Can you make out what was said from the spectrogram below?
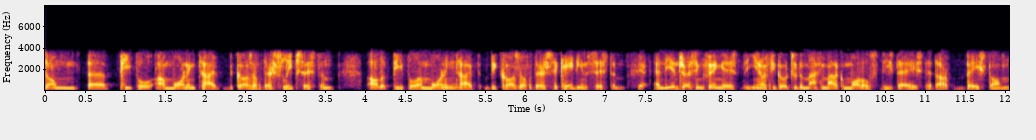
some uh, people are morning type because of their sleep system, other people are morning mm-hmm. type because of their circadian system. Yeah. And the interesting thing is, you know, if you go to the mathematical models these days that are based on,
